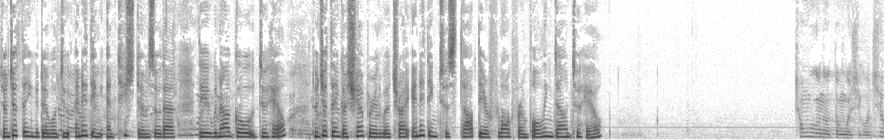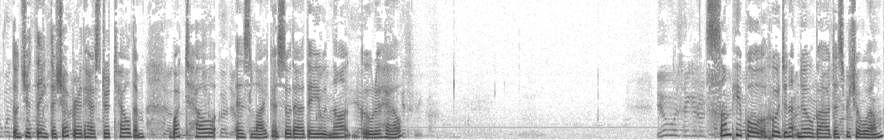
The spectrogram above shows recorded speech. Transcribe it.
Don't you think they will do anything and teach them so that they will not go to hell? Don't you think a shepherd will try anything to stop their flock from falling down to hell? Don't you think the shepherd has to tell them what hell is like so that they would not go to hell? Some people who do not know about the spiritual realm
